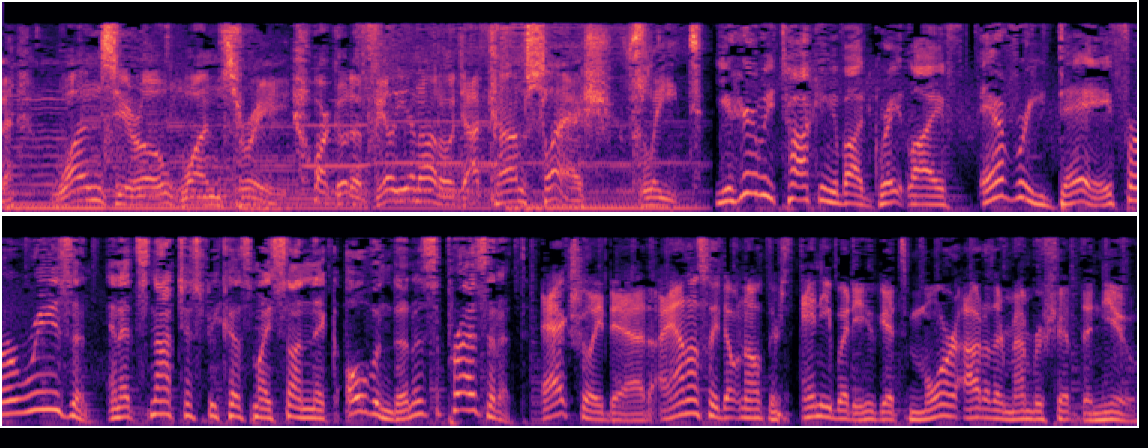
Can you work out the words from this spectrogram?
1013 or go to billionauto.com slash fleet. You hear me talking about Great Life every day for a reason, and it's not just because my son Nick Ovenden is the president. Actually, Dad, I honestly don't know if there's anybody who gets more out of their membership than you.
